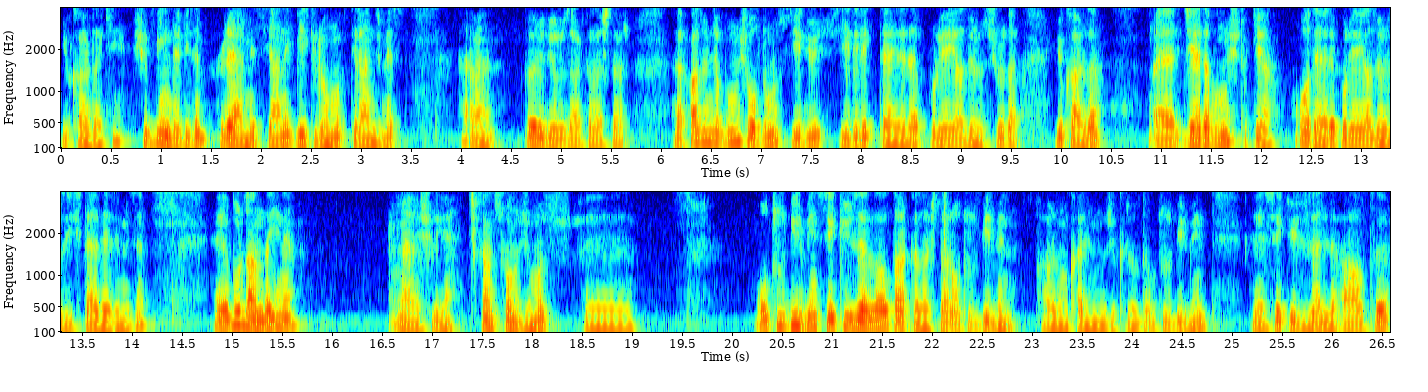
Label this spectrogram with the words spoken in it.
Yukarıdaki. Şu 1000 de bizim R'miz yani 1 kilo ohmluk direncimiz. Hemen böyle diyoruz arkadaşlar. Az önce bulmuş olduğumuz 707'lik değeri de buraya yazıyoruz. Şurada yukarıda e, C'de bulmuştuk ya. O değeri buraya yazıyoruz. X değerimizi. E, buradan da yine e, şuraya çıkan sonucumuz 31.856 arkadaşlar. 31.000 pardon kalemin ucu kırıldı. 31.856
